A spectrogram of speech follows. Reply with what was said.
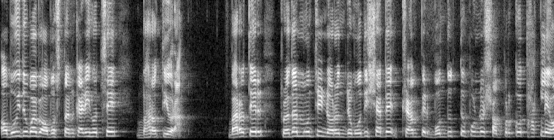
অবৈধভাবে অবস্থানকারী হচ্ছে ভারতীয়রা। ভারতের প্রধানমন্ত্রী নরেন্দ্র মোদীর সাথে ট্রাম্পের বন্ধুত্বপূর্ণ সম্পর্ক থাকলেও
